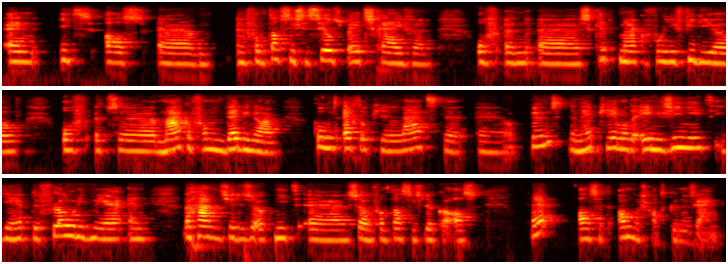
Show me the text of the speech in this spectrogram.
En iets als um, een fantastische salespage schrijven. Of een uh, script maken voor je video. Of het uh, maken van een webinar komt echt op je laatste uh, punt. Dan heb je helemaal de energie niet, je hebt de flow niet meer en dan gaat het je dus ook niet uh, zo fantastisch lukken als, hè, als het anders had kunnen zijn.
